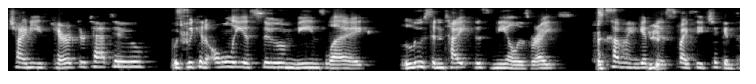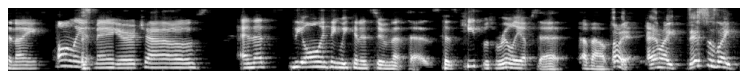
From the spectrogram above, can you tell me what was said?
Chinese character tattoo, which we can only assume means like loose and tight. This meal is right. Come and get this spicy chicken tonight, only at Mayor Chow's. And that's the only thing we can assume that says because Keith was really upset about. Oh yeah, and like this is like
